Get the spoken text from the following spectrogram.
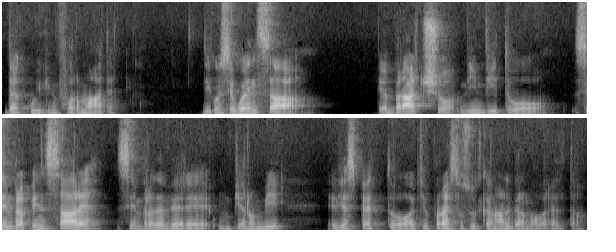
da cui vi informate. Di conseguenza vi abbraccio, vi invito sempre a pensare, sempre ad avere un piano B e vi aspetto al più presto sul canale della nuova realtà.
